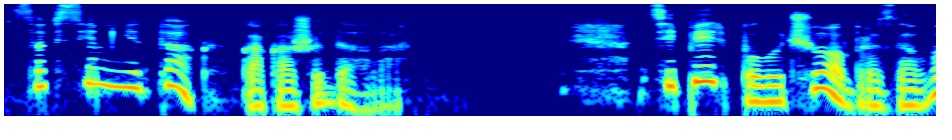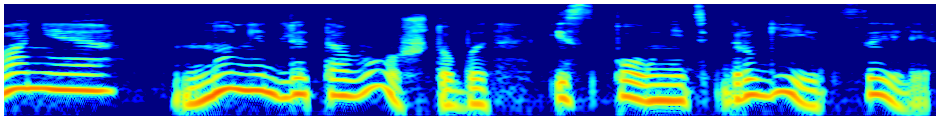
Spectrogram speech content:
совсем не так, как ожидала. Теперь получу образование, но не для того, чтобы исполнить другие цели,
